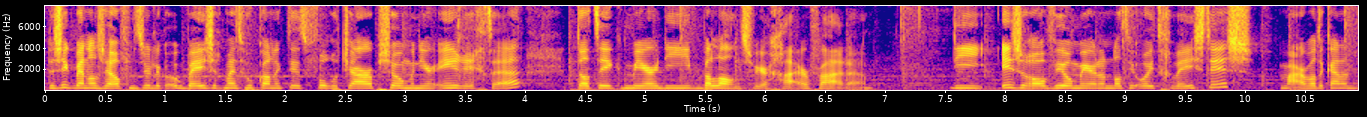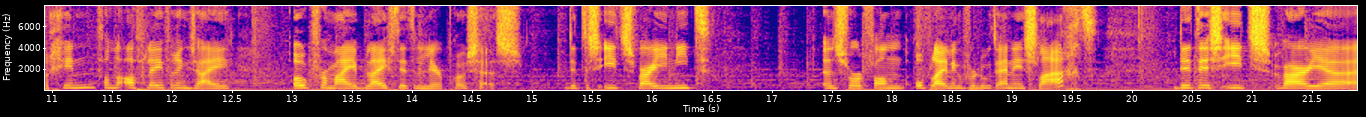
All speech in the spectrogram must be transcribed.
Dus ik ben dan zelf natuurlijk ook bezig met hoe kan ik dit volgend jaar op zo'n manier inrichten dat ik meer die balans weer ga ervaren. Die is er al veel meer dan dat die ooit geweest is. Maar wat ik aan het begin van de aflevering zei, ook voor mij blijft dit een leerproces. Dit is iets waar je niet een soort van opleiding voor doet en in slaagt. Dit is iets waar je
